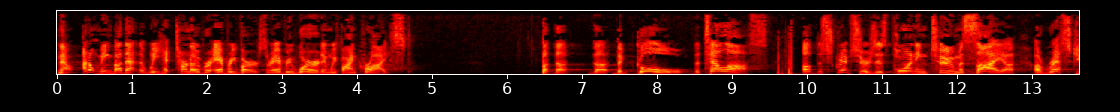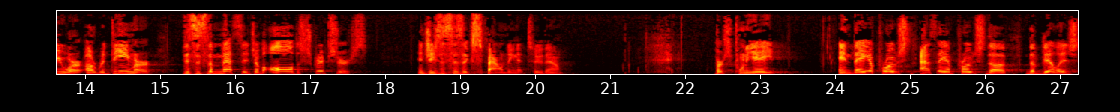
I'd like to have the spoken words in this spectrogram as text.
Now, I don't mean by that that we turn over every verse or every word and we find Christ. But the, the, the goal, the telos of the scriptures is pointing to Messiah, a rescuer, a redeemer. This is the message of all the scriptures. And Jesus is expounding it to them. Verse 28. And they approached, as they approached the, the village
